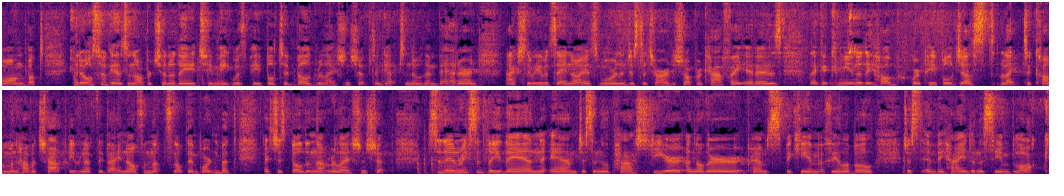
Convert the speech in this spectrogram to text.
on. But it also gives an opportunity to meet with people, to build relationships and get to know them better. And actually, we would say now it's more than just a charity shop or cafe. It is like a community hub where people just like to come and have a chat, even if they buy nothing. That's not the important bit. It's just building that relationship. So then recently, then um, just in the past year, another premise became available just in behind in the same block,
